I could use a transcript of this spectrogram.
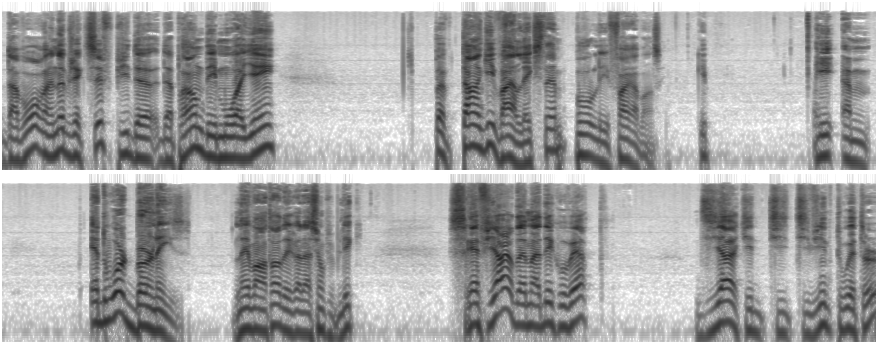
d'avoir un objectif puis de, prendre des moyens qui peuvent tanguer vers l'extrême pour les faire avancer. Et euh, Edward Bernays, l'inventeur des relations publiques, serait fier de ma découverte d'hier qui, vient de Twitter.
